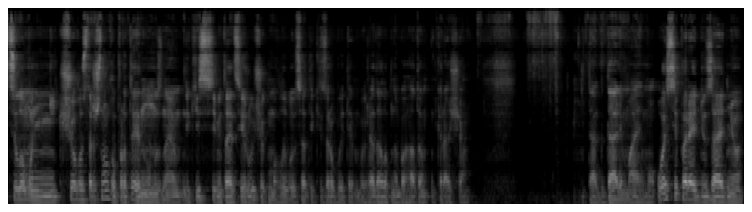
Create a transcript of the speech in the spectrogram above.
В цілому нічого страшного, проте, ну не знаю, якісь імітації ручок могли б все-таки зробити. Виглядало б набагато краще. Так, далі маємо осі передню, задню,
